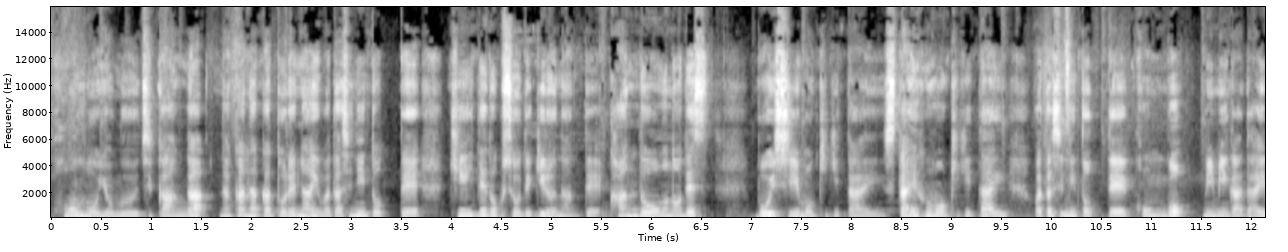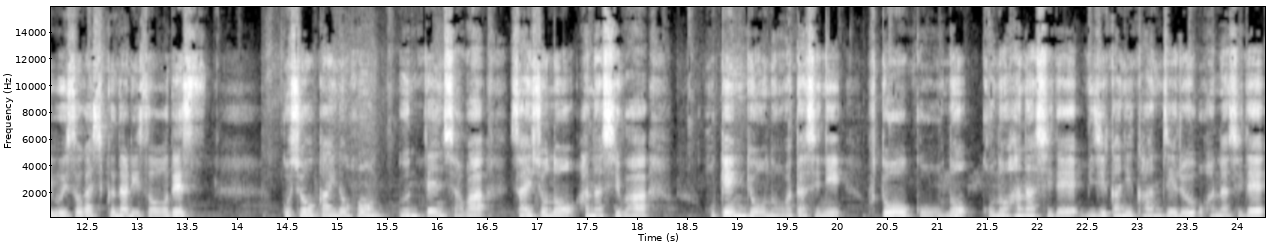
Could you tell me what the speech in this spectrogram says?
本を読む時間がなかなか取れない私にとって聞いて読書できるなんて感動ものです。ボイシーも聞きたい、スタイフも聞きたい、私にとって今後耳がだいぶ忙しくなりそうです。ご紹介の本、運転者は最初の話は保険業の私に不登校の子の話で身近に感じるお話で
